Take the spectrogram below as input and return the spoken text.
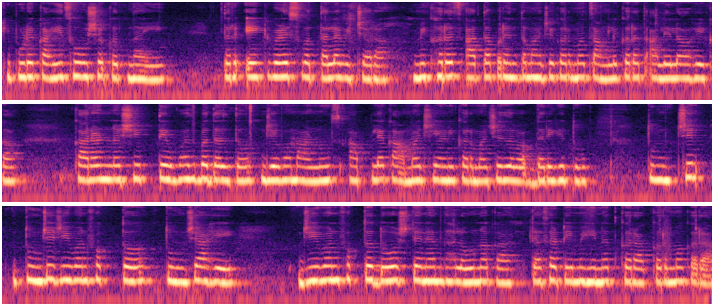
की पुढे काहीच होऊ शकत नाही? तर एक वेळ स्वतःला विचारा मी खरंच आतापर्यंत माझे कर्म चांगले करत आलेलो आहे का? कारण नशीब तेव्हाच बदलतं जेव्हा माणूस आपल्या कामाची आणि कर्माची जबाबदारी घेतो. तुमचे तुमचे जीवन फक्त तुमचे आहे. जीवन फक्त दोष देण्यात घालवू नका. त्यासाठी मेहनत करा कर्म करा.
